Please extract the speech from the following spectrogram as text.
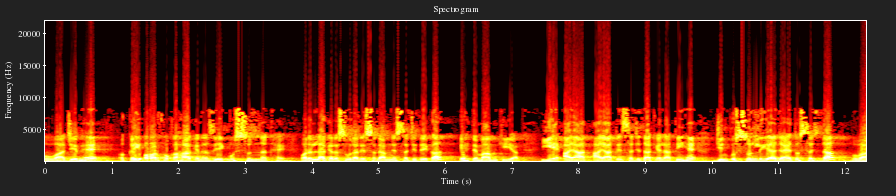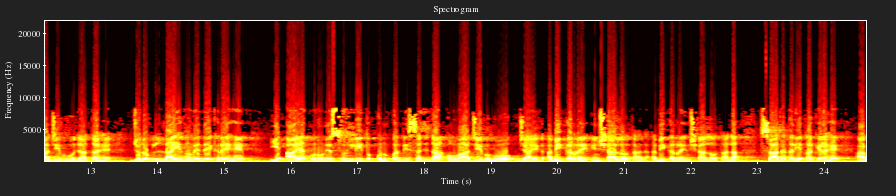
واجب ہے اور کئی اور فقہا کے نزدیک وہ سنت ہے اور اللہ کے رسول علیہ السلام نے سجدے کا اہتمام کیا۔ یہ آیات آیات سجدہ کہلاتی ہیں۔ جن کو سن لیا جائے تو سجدہ واجب ہو جاتا ہے۔ جو لوگ لائیو ہمیں دیکھ رہے ہیں، یہ آیت انہوں نے سن لی تو ان پر بھی سجدہ واجب ہو جائے گا۔ ابھی کر رہے ہیں، انشاءاللہ تعالی۔ ابھی کر رہے ہیں، انشاءاللہ تعالی۔ سادہ طریقہ کیا ہے؟ آپ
